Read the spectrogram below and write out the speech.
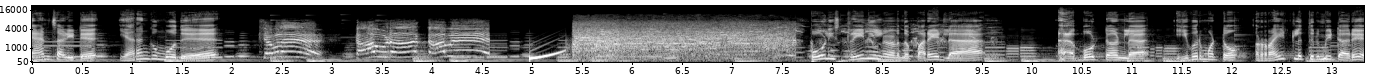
டான்ஸ் ஆடிட்டு இறங்கும் போது போலீஸ் ட்ரெயினில் நடந்த பரேட்ல போட் டர்ன்ல இவர் மட்டும் ரைட்ல திரும்பிட்டாரு.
